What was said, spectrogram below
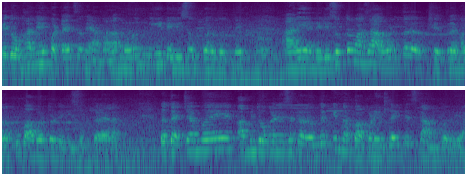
हे दोघांनाही पटायचं नाही आम्हाला. म्हणून मी डेली सोप करत होते. हो. आणि डेली सोप तर माझं आवडतं क्षेत्र आहे. मला खूप आवडतं डेली सोप करायला. तर त्याच्यामुळे आम्ही दोघांनी असं ठरवलं की नको आपण इथल्या इथेच काम करूया.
